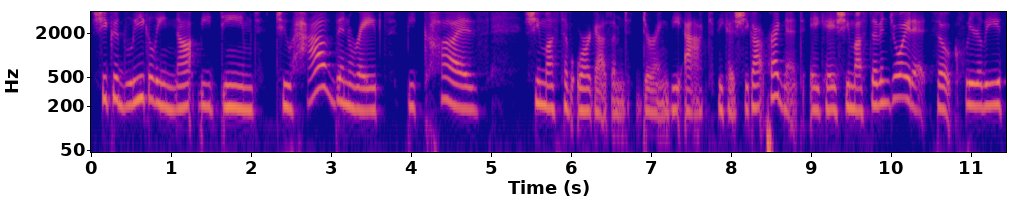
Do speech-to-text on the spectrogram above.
she could legally not be deemed to have been raped because she must have orgasmed during the act because she got pregnant, aka she must have enjoyed it. So it clearly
